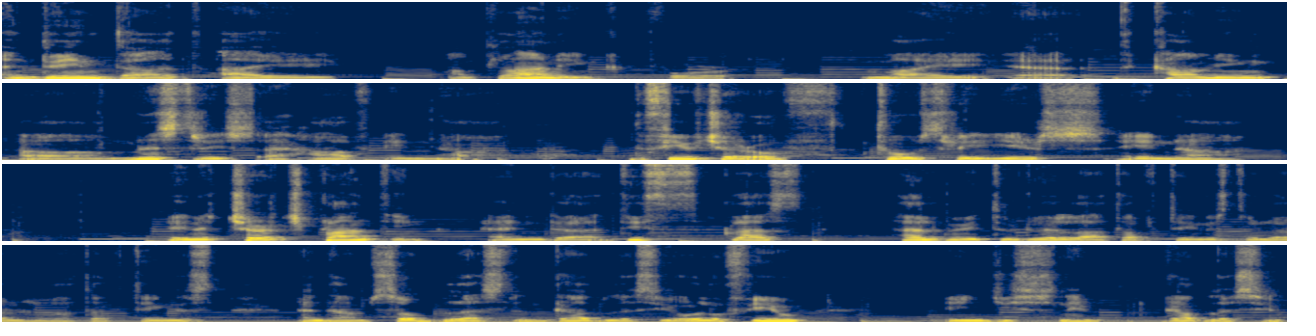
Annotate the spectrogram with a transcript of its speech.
in doing that, I am planning for my uh, the coming uh, ministries I have in uh, the future of two three years in uh, in a church planting, and this class helped me to do a lot of things, to learn a lot of things, and I'm so blessed. And God bless you, all of you. In Jesus' name, God bless you.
